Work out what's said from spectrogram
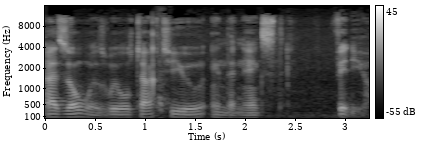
As always, we will talk to you in the next video.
